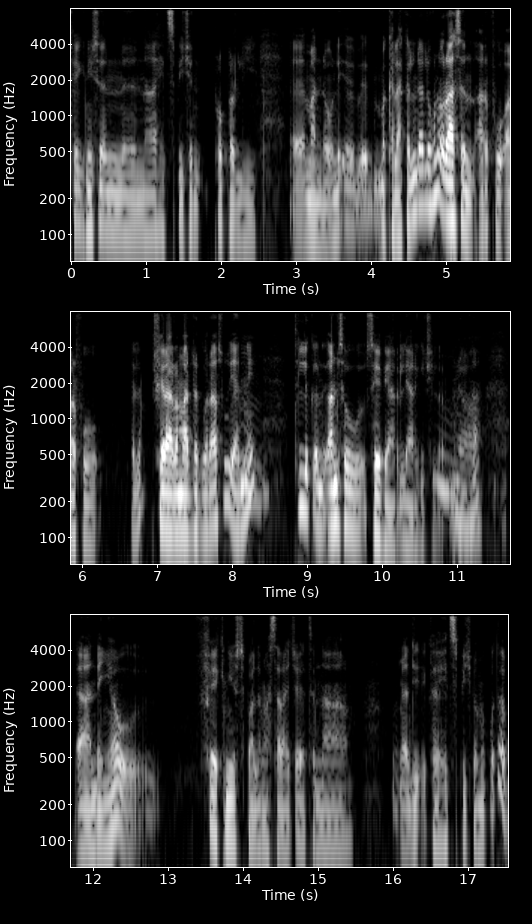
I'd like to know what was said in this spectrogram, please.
fake news ን እና hate speech ን properly ማን ነው መከላከል እንዳለ ሆኖ ራስን አርፎ አርፎ share ለማድረግ በራሱ ያኔ ትልቅ አንድ ሰው save ሊያደርግ ይችል ነበር። አንደኛው ፌክ ኒውስ ባለማሰራጨት እና ከሄት ስፒች በመቆጠብ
